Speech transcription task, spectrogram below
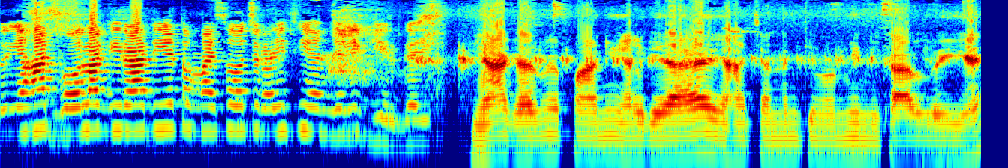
तो यहाँ झोला गिरा दिए तो मैं सोच रही थी अंजलि गिर गई। यहाँ घर में पानी हल गया है यहाँ चंदन की मम्मी निकाल रही है।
